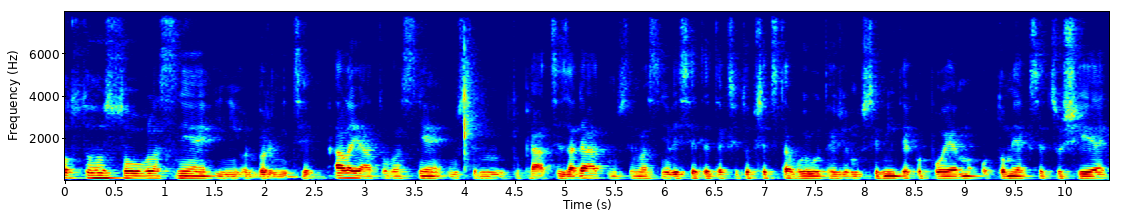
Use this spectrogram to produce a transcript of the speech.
od toho jsou vlastně jiní odborníci. Ale já to vlastně musím tu práci zadat, musím vlastně vysvětlit, jak si to představuju, takže musím mít jako pojem o tom, jak se co šije,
